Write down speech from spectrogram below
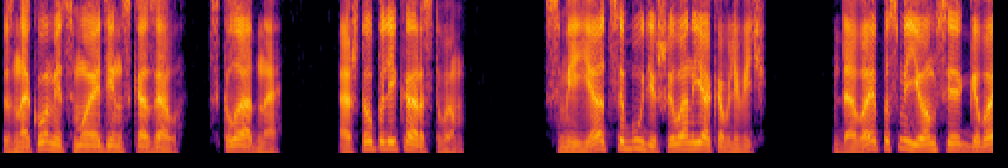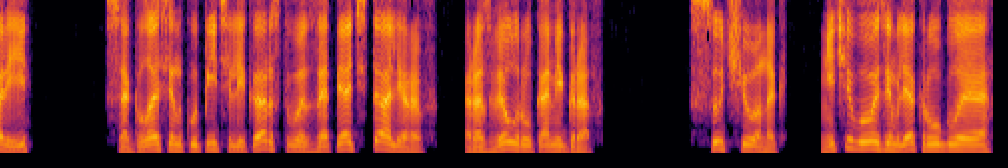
Знакомец мой один сказал. Складно. А что по лекарствам? Смеяться будешь, Иван Яковлевич. Давай посмеемся, говори. Согласен купить лекарство за пять талеров, развел руками граф. Сучонок. Ничего, земля круглая,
